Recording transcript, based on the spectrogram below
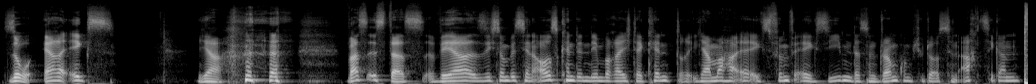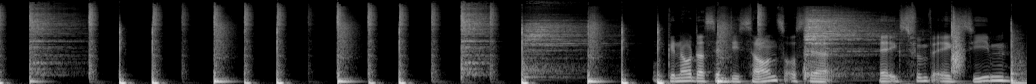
So, RX. Ja. Was ist das? Wer sich so ein bisschen auskennt in dem Bereich, der kennt Yamaha RX5, RX7. Das sind Drumcomputer aus den 80ern. Und genau das sind die Sounds aus der RX5, RX7.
